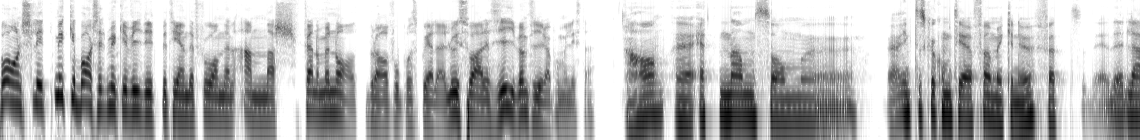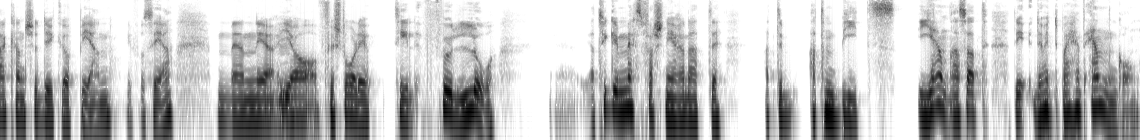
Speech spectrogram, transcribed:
barnsligt, mycket barnsligt, mycket vidrigt beteende från en annars fenomenalt bra fotbollsspelare. Luis Suarez, given fyra på min lista. Ja, eh, ett namn som eh, jag inte ska kommentera för mycket nu, för att det, det lär kanske dyka upp igen. Vi får se. Men jag, Mm. jag förstår det till fullo. Eh, jag tycker det är mest fascinerande att, att, att han bits igen. Alltså att det, det har inte bara hänt en gång,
